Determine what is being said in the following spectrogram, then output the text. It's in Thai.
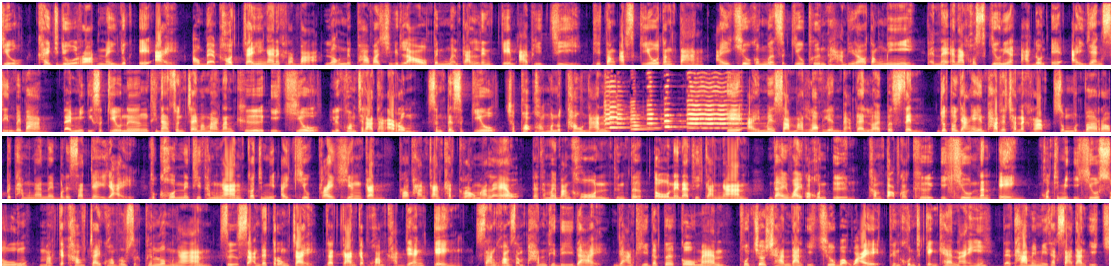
ใครจะอยู่รอดในยุค AI เอาแบบเข้าใจง่ายๆนะครับว่าลองนึกภาพว่าชีวิตเราเป็นเหมือนการเล่นเกม RPG ที่ต้องอัพสกิลต่างๆ IQ ก็เหมือนสกิลพื้นฐานที่เราต้องมี แต่ในอนาคตสกิลนี้อาจโดน AI แย่งซีนไปบ้าง แต่มีอีกสกิลหนึ่งที่น่าสนใจมากๆ นั่นคือ EQ หรือความฉลาดทางอารมณ์ ซึ่งเป็นสกิลเฉพาะของมนุษย์เท่านั้น AI ไม่สามารถลอกเลียนแบบได้ร้อยเปอร์เซ็นต์ยกตัวอย่างให้เห็นภาพชัดๆนะครับ สมมุติว่าเราไปทำงานในบริษัทใหญ่ ๆ ทุกคนในที่ทำงานก็จะมี IQ ใกล้เคียงกัน เพราะผ่านการคัดกรองมาแล้ว แต่ทำไมบางคนถึงเติบโตในหน้าที่การงานได้ไวกว่าคนอื่นคำตอบก็คือ EQ นั่นเอง คนที่มี EQ สูง มักจะเข้าใจความรู้สึกเพื่อนร่วมงาน สื่อสารได้ตรงใจ จัดการกับความขัดแย้งเก่ง สร้างความสัมพันธ์ที่ดีได้ อย่างที่ดรโกลแมนผู้เชี่ยวชาญด้าน EQ บอกไว้ ถึงคุณจะเก่งแค่ไหน แต่ถ้าไม่มีทักษะด้าน EQ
